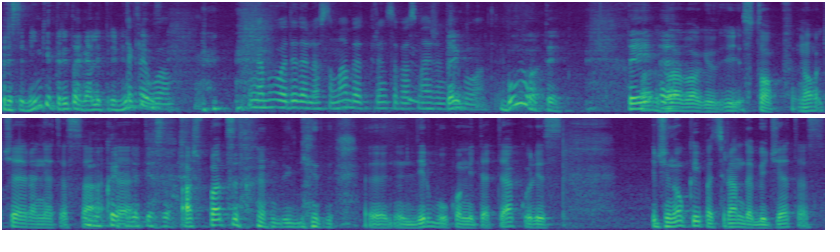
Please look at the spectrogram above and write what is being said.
prisiminkit, rytą gali priminti. Tikrai buvo. Nebuvo didelė suma, bet principas mažinti taip, buvo. Taip. Buvo, taip. Tai, Palauk, stop, nu, čia yra netiesa. Nu, kaip netiesa? Aš pats dirbau komitete, kuris žinau, kaip atsiranda biudžetas.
